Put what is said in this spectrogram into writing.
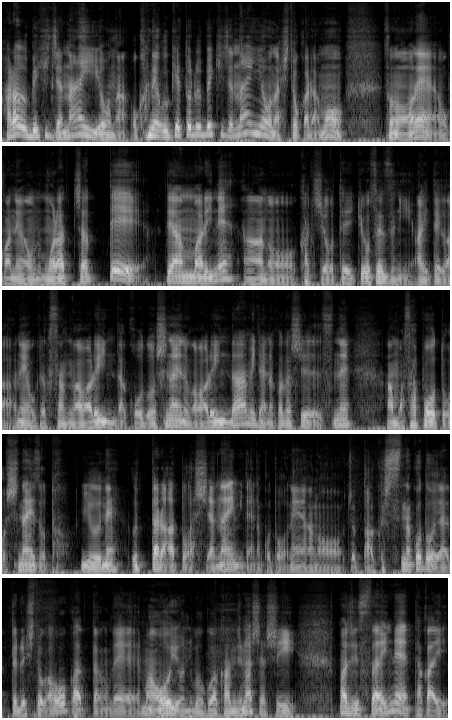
払うべきじゃないような、お金を受け取るべきじゃないような人からも、そのね、お金をもらっちゃって、で、あんまりね、あの、価値を提供せずに、相手がね、お客さんが悪いんだ、行動しないのが悪いんだ、みたいな形でですね、あんまサポートをしないぞというね、売ったらあとは知らないみたいなことをね、あの、ちょっと悪質なことをやってる人が多かったので、まあ多いように僕は感じましたし、まあ実際ね、高い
